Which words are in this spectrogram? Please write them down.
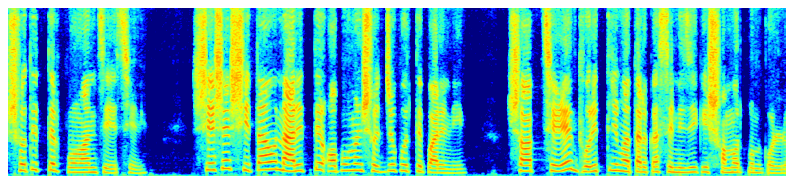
সতীত্বের প্রমাণ চেয়েছেন। শেষে সীতাও নারীত্বের অপমান সহ্য করতে পারেনি। সব ছেড়ে ধরিত্রী মাতার কাছে নিজেকে সমর্পণ করল।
